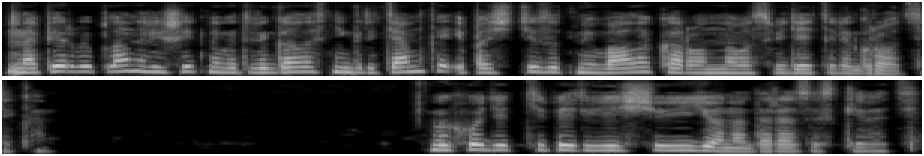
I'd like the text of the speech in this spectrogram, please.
На первый план решительно выдвигалась негритянка и почти затмевала коронного свидетеля Гродзика. Выходит, теперь еще ее надо разыскивать.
